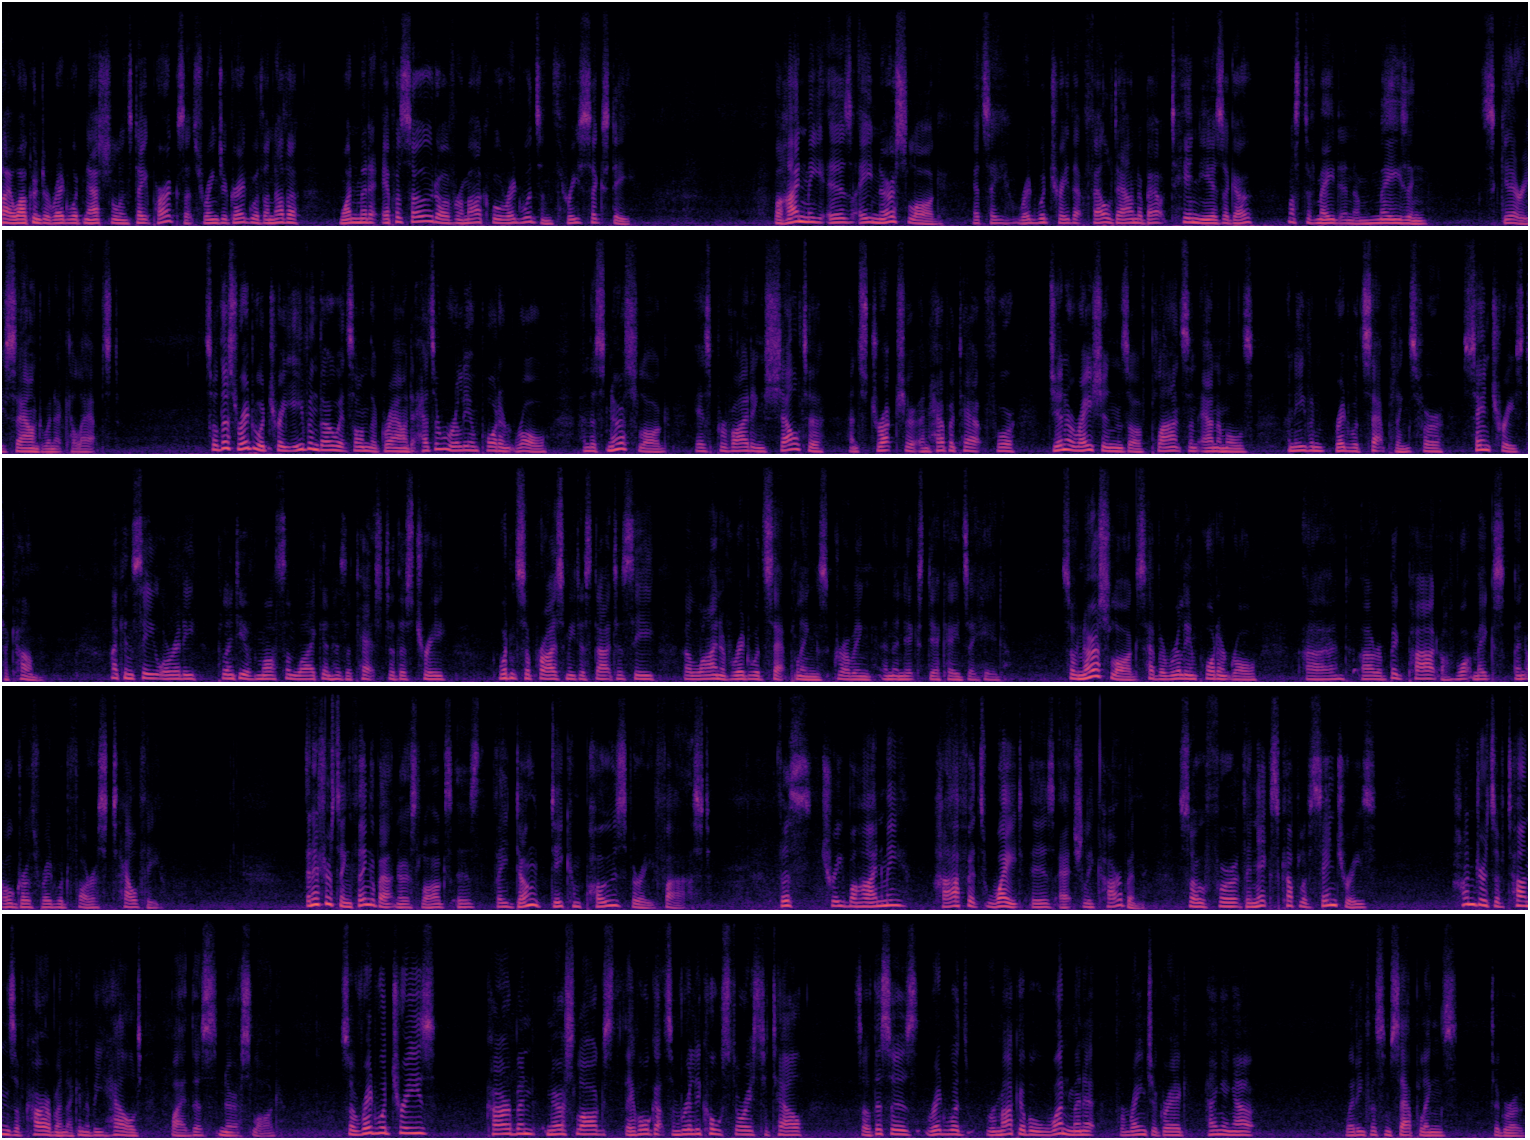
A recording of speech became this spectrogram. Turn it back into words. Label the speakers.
Speaker 1: Hi, welcome to Redwood National and State Parks. That's Ranger Greg with another one minute episode of Remarkable Redwoods in 360. Behind me is a nurse log. It's a redwood tree that fell down about 10 years ago. Must have made an amazing, scary sound when it collapsed. So, this redwood tree, even though it's on the ground, it has a really important role, and this nurse log is providing shelter and structure and habitat for generations of plants and animals and even redwood saplings for centuries to come. I can see already plenty of moss and lichen has attached to this tree. Wouldn't surprise me to start to see a line of redwood saplings growing in the next decades ahead. So nurse logs have a really important role and are a big part of what makes an old growth redwood forest healthy. An interesting thing about nurse logs is they don't decompose very fast. This tree behind me, half its weight is actually carbon. So for the next couple of centuries, hundreds of tons of carbon are going to be held by this nurse log. So redwood trees, carbon, nurse logs, they've all got some really cool stories to tell. So this is Redwood's remarkable one minute from Ranger Greg hanging out, waiting for some saplings to grow.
